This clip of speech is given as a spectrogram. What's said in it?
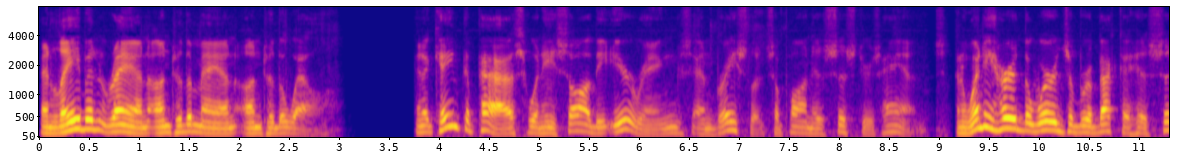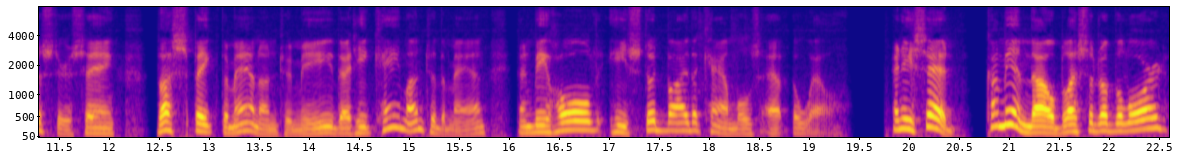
And Laban ran unto the man unto the well. And it came to pass, when he saw the earrings and bracelets upon his sister's hands, and when he heard the words of Rebekah his sister, saying, Thus spake the man unto me, that he came unto the man, and behold, he stood by the camels at the well. And he said, Come in, thou blessed of the Lord.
